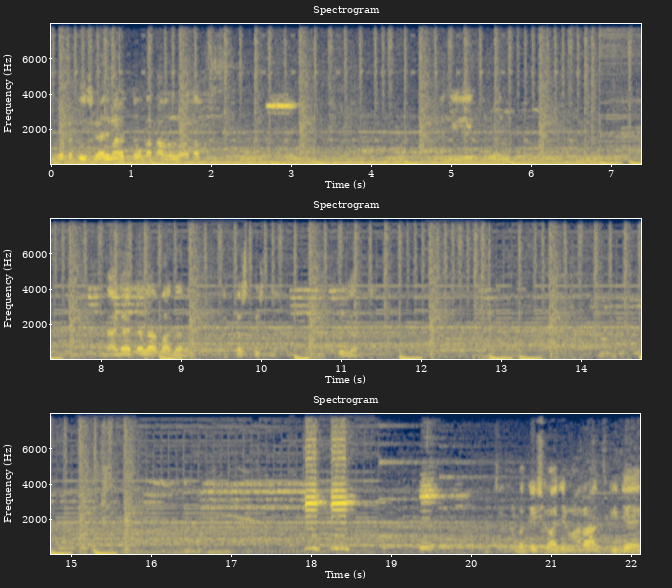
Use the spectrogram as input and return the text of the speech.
छत्रपती शिवाजी महाराज चौकात आलेलो आहोत आपण आणि इथून जागा आहे बाजारात अख्तर स्पेशल छत्रपती शिवाजी महाराज की जय.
